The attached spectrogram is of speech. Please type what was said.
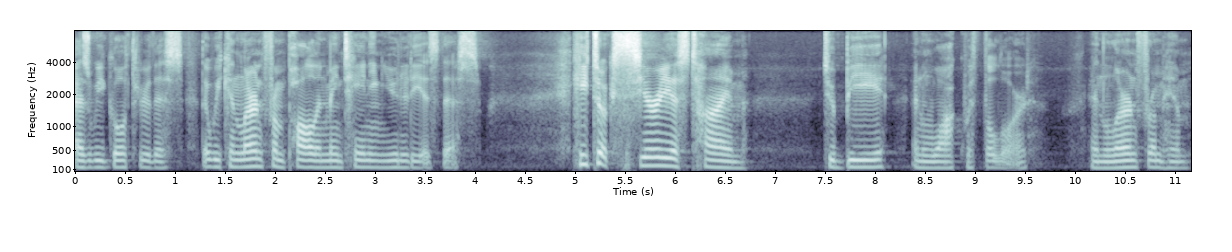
as we go through this that we can learn from Paul in maintaining unity is this he took serious time to be and walk with the Lord and learn from him.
